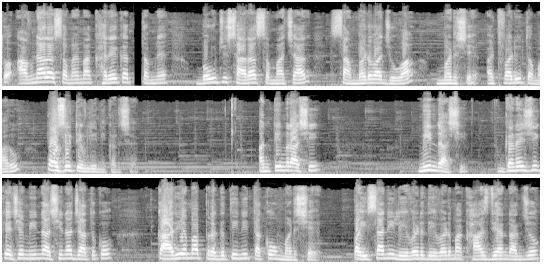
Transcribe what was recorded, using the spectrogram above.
તો આવનારા સમયમાં ખરેખર તમને બહુ જ સારા સમાચાર સાંભળવા જોવા મળશે. અઠવાડિયું તમારું પોઝિટિવલી નીકળશે. અંતિમ રાશિ, મીન રાશિ. ગણેશજી કહે છે, મીન રાશિના જાતકો કાર્યમાં પ્રગતિની તકો મળશે. પૈસાની લેવડ દેવડમાં ખાસ ધ્યાન રાખજો.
